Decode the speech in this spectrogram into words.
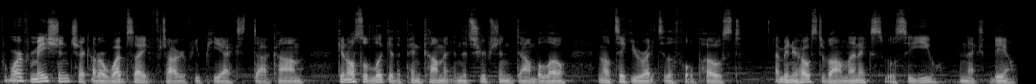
For more information, check out our website, photographypx.com. You can also look at the pinned comment in the description down below, and I'll take you right to the full post. I've been your host, Devon Lennox. We'll see you in the next video.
